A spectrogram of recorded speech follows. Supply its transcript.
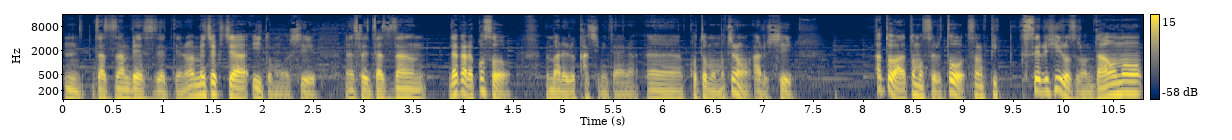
うん、雑談ベースでっていうのはめちゃくちゃいいと思うしそういう雑談だからこそ生まれる価値みたいな、うん、ことももちろんあるしあとはともするとそのピクセルヒーローズの DAO の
